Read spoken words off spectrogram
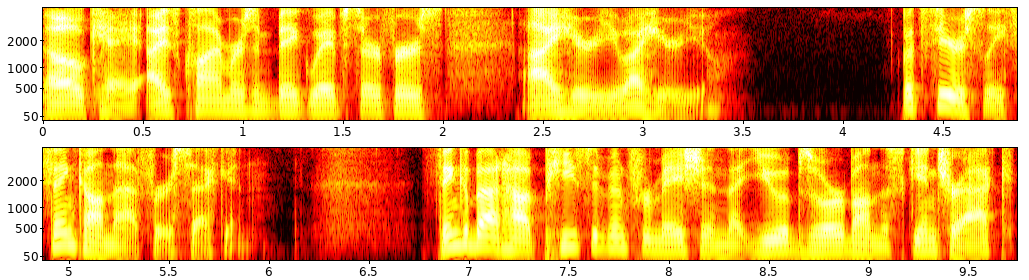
Okay, ice climbers and big wave surfers, I hear you, I hear you. But seriously, think on that for a second. Think about how a piece of information that you absorb on the skin track,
